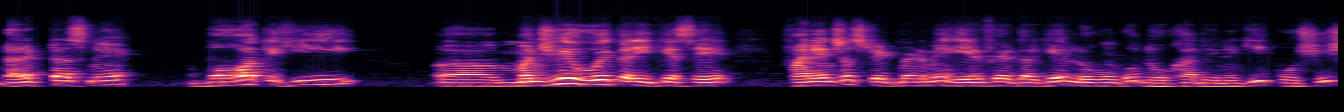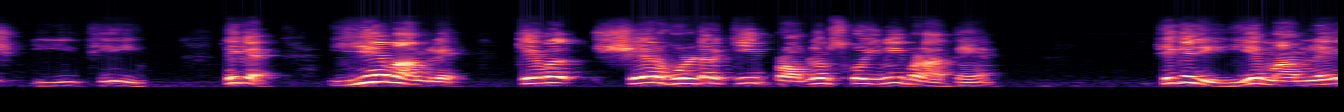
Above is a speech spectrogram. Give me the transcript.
डायरेक्टर्स ने बहुत ही मंझे हुए तरीके से फाइनेंशियल स्टेटमेंट में हेर फेर करके लोगों को धोखा देने की कोशिश की थी, ठीक है? ये मामले केवल शेयर होल्डर की प्रॉब्लम्स को ही नहीं बढ़ाते हैं। ठीक है जी, ये मामले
